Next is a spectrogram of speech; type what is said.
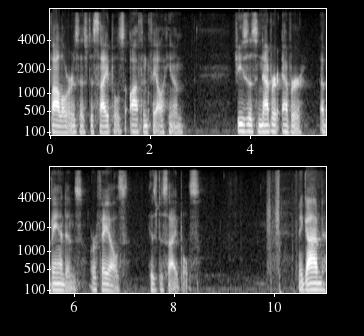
followers, as disciples, often fail him, Jesus never ever abandons or fails his disciples. May God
